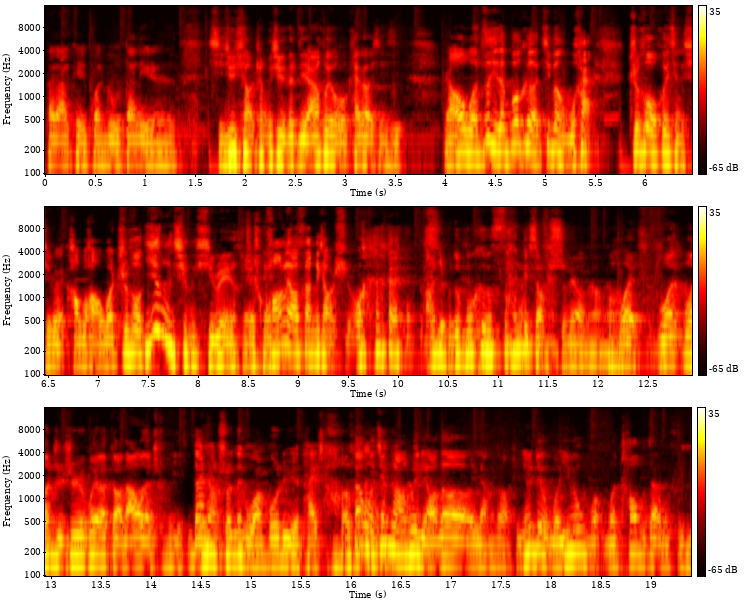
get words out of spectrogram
大家可以关注单立人喜剧小程序，那底下会有开票信息。然后我自己的播客基本无害，之后会请席瑞，好不好？我之后硬请席瑞，狂聊三个小时，我。啊，你们都播客都三个小时，没有没有没有，我我我只是为了表达我的诚意，但我想说那个完播率也太差了。但我经常会聊到两个多小时，因为对我因为我我超不在乎数据，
